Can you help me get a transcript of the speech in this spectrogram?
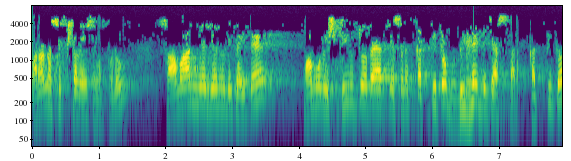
మరణశిక్ష వేసినప్పుడు సామాన్య జనుడికైతే మామూలు స్టీల్తో తయారు చేసిన కత్తితో బిహెడ్ చేస్తారు. కత్తితో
